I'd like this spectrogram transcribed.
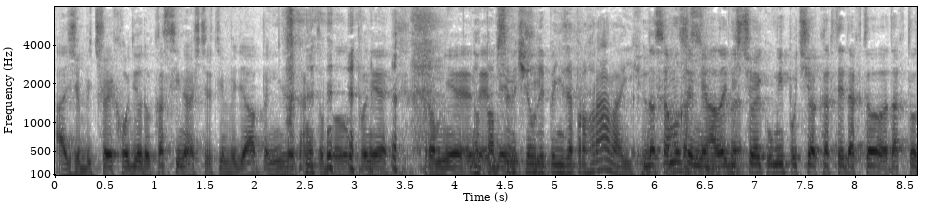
a že by člověk chodil do kasína a ještě tím vydělal peníze, tak to bylo úplně pro mě... No tam se většinou ty peníze prohrávají. No samozřejmě, kasínu, ale když člověk umí počítat karty, tak to, tak to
